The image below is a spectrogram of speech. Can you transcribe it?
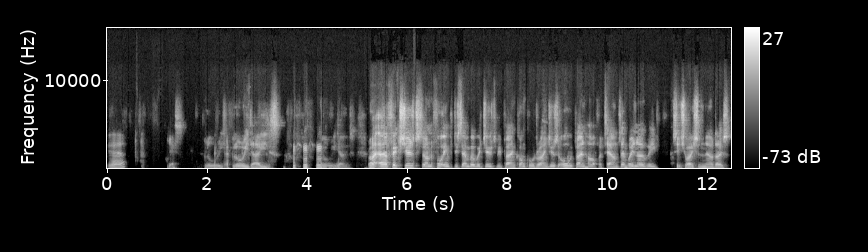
Yeah. Yes. Glory, glory days. glory days. Right, uh, fixtures on the 14th of December, we're due to be playing Concord Rangers or we're playing Hertford Town. Does anybody know the situation nowadays?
